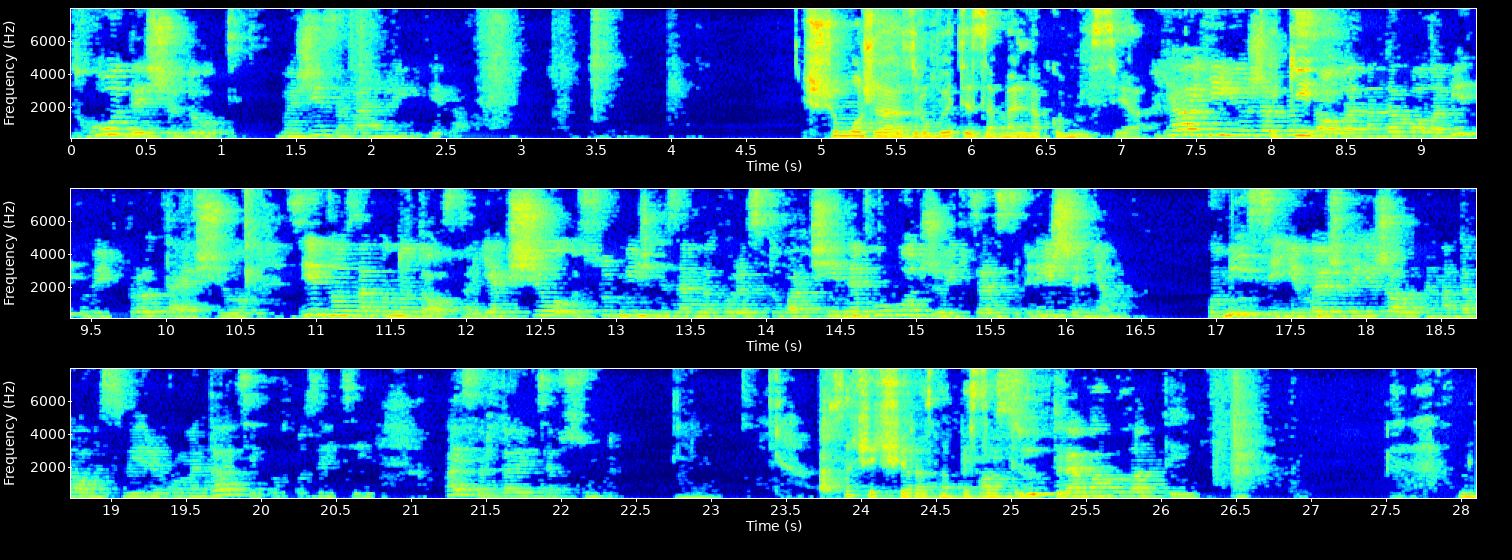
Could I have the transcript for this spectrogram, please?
згоди щодо межі земельної ділянки. Що може зробити земельна комісія? Я їй вже Які- писала, надавала відповідь про те, що згідно законодавства, якщо суміжні землекористувачі не погоджуються з рішенням комісії, ми ж виїжджали, ми надавали свої рекомендації, пропозиції, хай звертаються в суд. Значить, ще раз А в суд треба платити. Ну,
